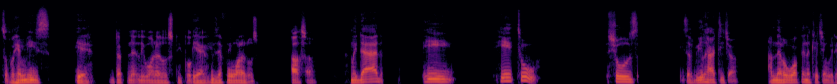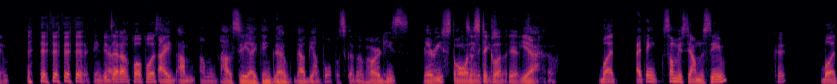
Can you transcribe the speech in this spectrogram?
So for him, he's, yeah, Definitely one of those people. yeah, he's definitely one of those. Awesome. My dad, he, he too shows he's a real hard teacher. I've never worked in a kitchen with him, I think Is that on purpose? I, I'm, I'm, I'll say I think that that'll be on purpose because I've heard he's very stern. He's a stickler, yeah. Yeah. But I think some may say I'm the same. Okay. But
